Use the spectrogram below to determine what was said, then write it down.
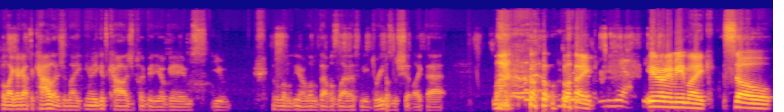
But like, I got to college and like, you know, you get to college, you play video games, you a little, you know, little devil's lettuce and eat Doritos and shit like that. like, yeah. you know what I mean? Like, so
